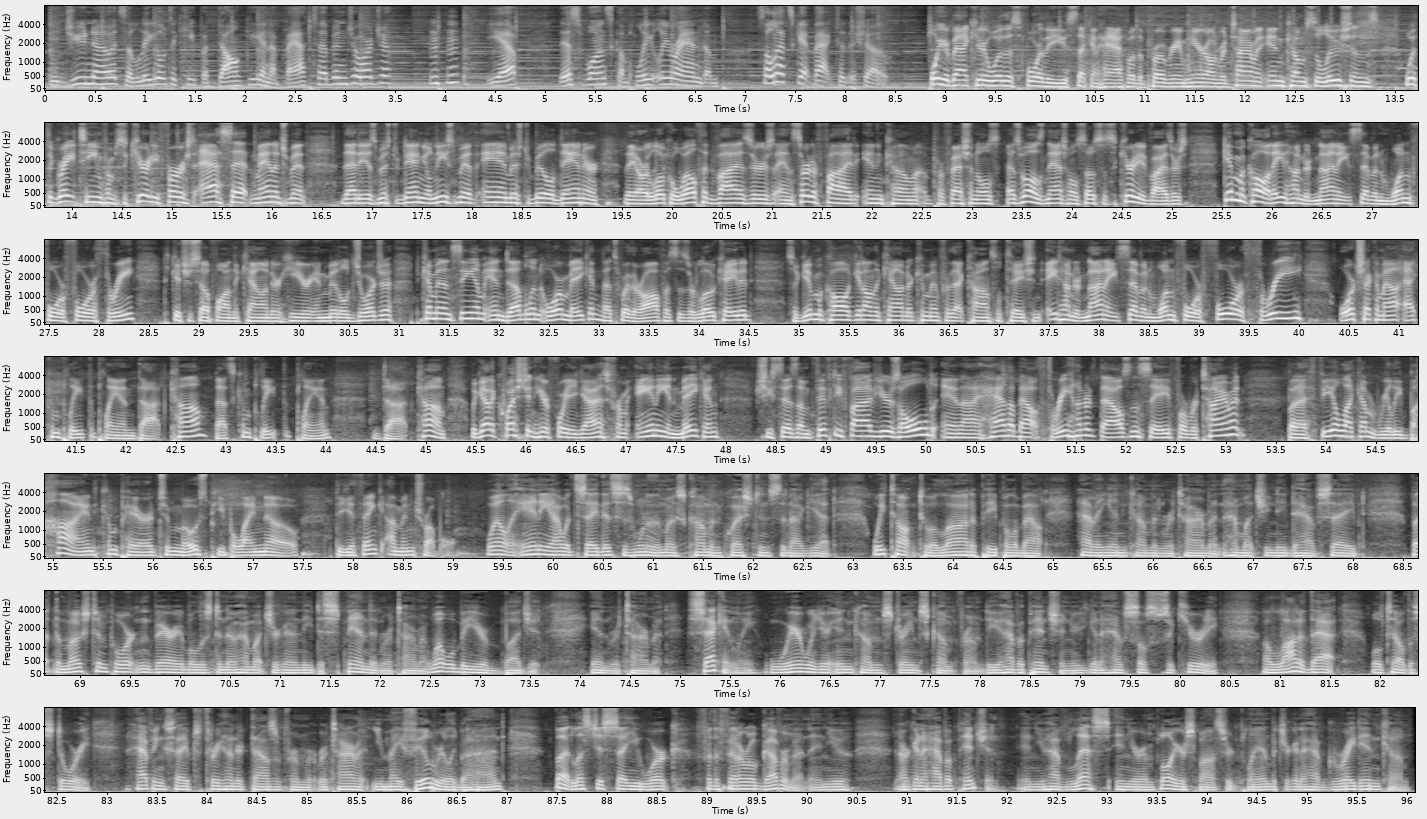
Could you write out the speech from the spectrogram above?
Did you know it's illegal to keep a donkey in a bathtub in Georgia? yep, this one's completely random. So let's get back to the show. Well, you're back here with us for the second half of the program here on Retirement Income Solutions with the great team from Security First Asset Management. That is Mr. Daniel Neesmith and Mr. Bill Danner. They are local wealth advisors and certified income professionals, as well as national Social Security advisors. Give them a call at 800 987 1443 to get yourself on the calendar here in Middle Georgia to come in and see them in Dublin or Macon. That's where their offices are located. So give them a call, get on the calendar, come in for that consultation. 800 987 1443 or check them out at completetheplan.com. That's completetheplan.com. We got a question here for you guys from Annie in Macon. She says, I'm 55 years old and I have about 300,000 saved for retirement, but I feel like I'm really behind compared to most people I know. Do you think I'm in trouble? Well, Annie, I would say this is one of the most common questions that I get. We talk to a lot of people about having income in retirement how much you need to have saved. But the most important variable is to know how much you're going to need to spend in retirement. What will be your budget in retirement? Secondly, where will your income streams come from? Do you have a pension? Are you going to have Social Security? A lot of that will tell the story. Having saved 300,000 from retirement, you may feel really behind, but let's just say you work for the federal government and you are going to have a pension and you have less in your employer sponsored plan, but you're going to have great income.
